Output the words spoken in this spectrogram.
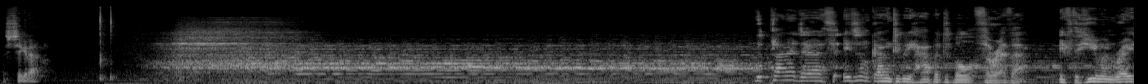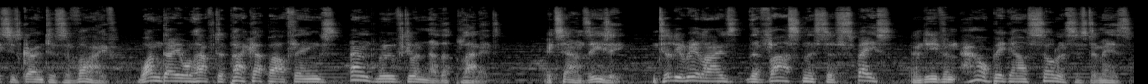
Let's check it out. The planet Earth isn't going to be habitable forever. If the human race is going to survive, one day we'll have to pack up our things and move to another planet. It sounds easy, until you realize the vastness of space and even how big our solar system is.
